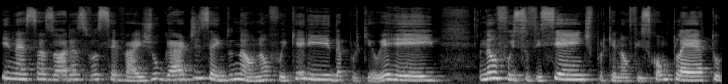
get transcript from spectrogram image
E nessas horas você vai julgar dizendo: não, não fui querida porque eu errei, não fui suficiente porque não fiz completo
